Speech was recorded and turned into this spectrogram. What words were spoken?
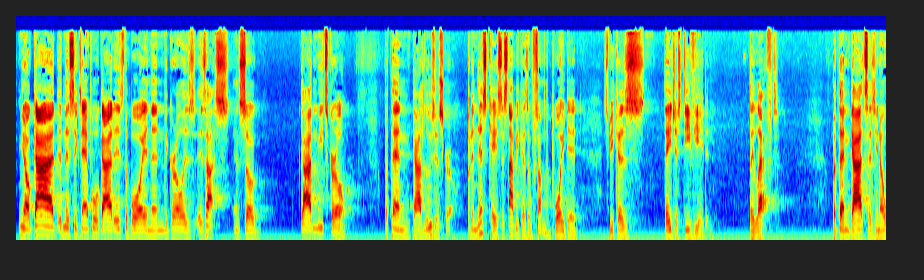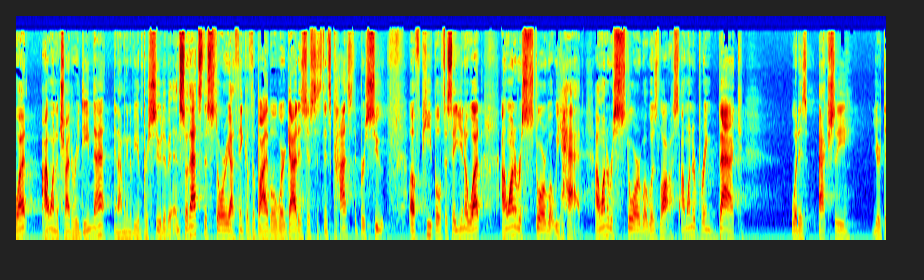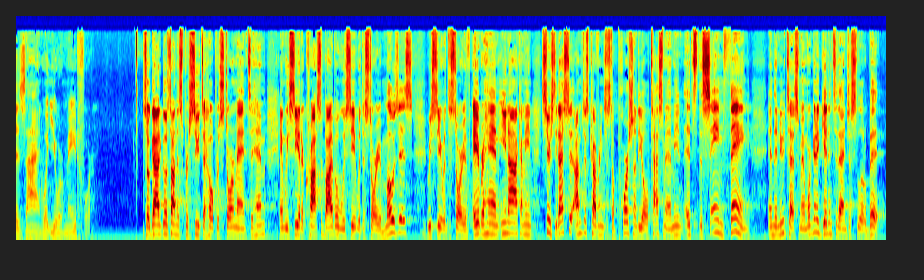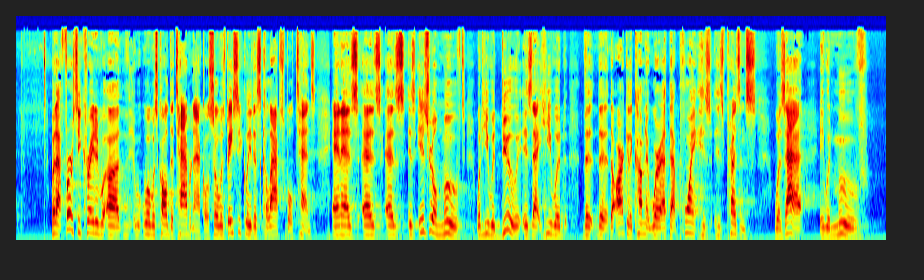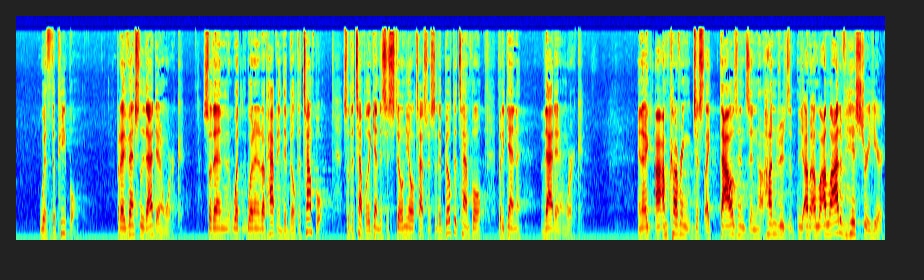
you know, God, in this example, God is the boy and then the girl is, is us. And so God meets girl, but then God loses girl. But in this case, it's not because of something the boy did, it's because they just deviated. They left. But then God says, you know what? I want to try to redeem that, and I'm going to be in pursuit of it. And so that's the story, I think, of the Bible, where God is just this constant pursuit of people to say, you know what? I want to restore what we had. I want to restore what was lost. I want to bring back what is actually your design, what you were made for. So God goes on this pursuit to help restore man to him, and we see it across the Bible. We see it with the story of Moses. We see it with the story of Abraham, Enoch. I mean, seriously, that's I'm just covering just a portion of the Old Testament. I mean, it's the same thing in the New Testament. We're going to get into that in just a little bit. But at first, he created uh, what was called the tabernacle. So it was basically this collapsible tent. And as, as, as, as Israel moved, what he would do is that he would, the, the, the Ark of the Covenant, where at that point his, his presence was at, it would move with the people. But eventually that didn't work. So then what, what ended up happening? They built a temple. So the temple, again, this is still in the Old Testament. So they built the temple, but again, that didn't work. And I, am covering just like thousands and hundreds of, a lot of history here.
